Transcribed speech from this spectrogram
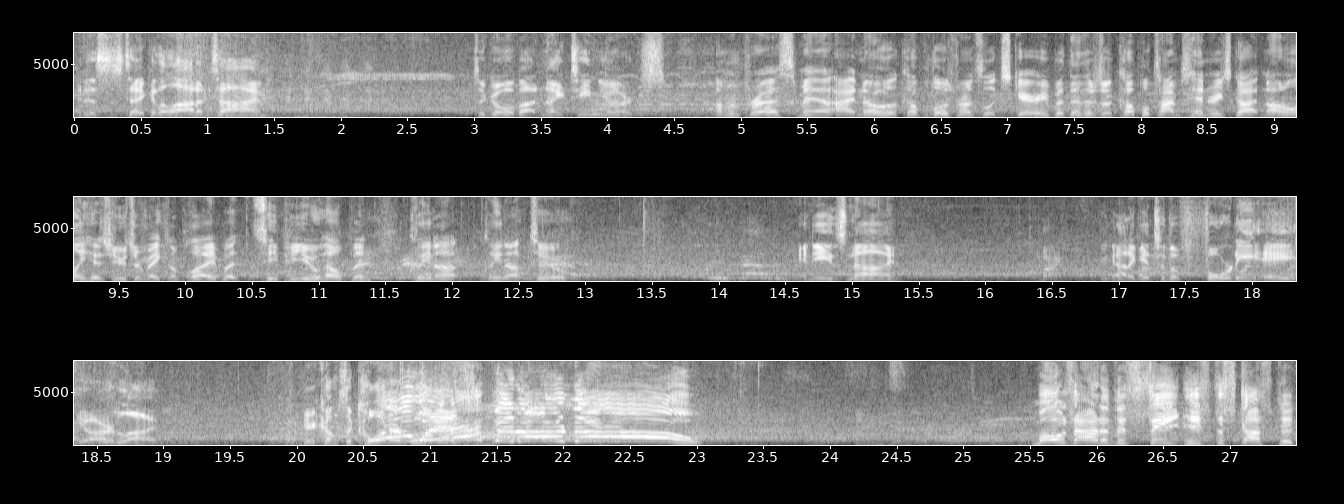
And this is taking a lot of time to go about 19 yards. I'm impressed, man. I know a couple of those runs look scary, but then there's a couple times Henry's got not only his user making a play, but CPU helping clean up, clean up too. He needs nine. Got to get to the 48 yard line. Here comes the corner Oh, what blitz. happened? Oh, no! Mo's out of his seat. He's disgusted.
